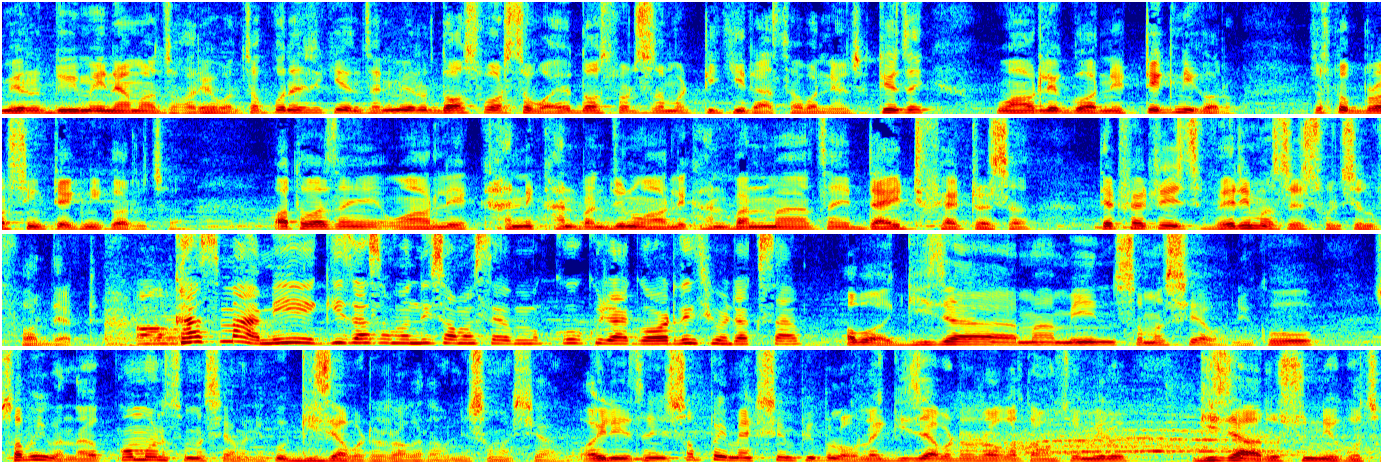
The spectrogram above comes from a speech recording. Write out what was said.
मेरो दुई महिनामा झऱ्यो भन्छ। कुनै चाहिँ के हुन्छ भने मेरो दस वर्ष भयो दस वर्षसम्म टिकिरहेछ भन्ने हुन्छ। त्यो चाहिँ उहाँहरूले गर्ने टेक्निकहरू जस्तो ब्रसिङ टेक्निकहरू छ। अथवा चाहिँ उहाँहरूले खाने खानपान जुन उहाँहरूले खानपानमा चाहिँ डाइट फ्याक्टर छ that factor is very much responsible for that खासमा हामी गिजा सम्बन्धी समस्याको कुरा गर्दै थियौँ डाक्टर साहब। अब गिजामा मेन समस्या भनेको सबैभन्दा कमन समस्या भनेको गिजाबाट रगत आउने समस्या हो। अहिले चाहिँ सबै म्याक्सिमम् पिपलहरूलाई गिजाबाट रगत आउँछ मेरो गिजाहरू सुन्निएको छ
